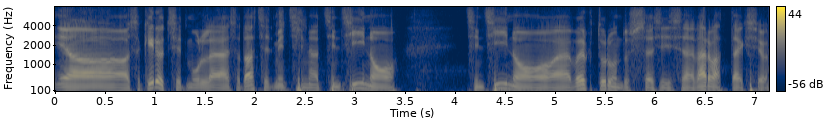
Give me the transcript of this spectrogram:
ja sa kirjutasid mulle, sa tahtsid mind sinna Cincino, Cincino äh, võrkturundusse siis äh, värvata, eks ju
